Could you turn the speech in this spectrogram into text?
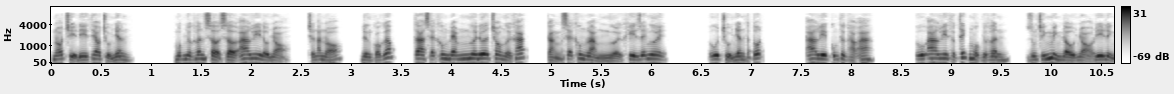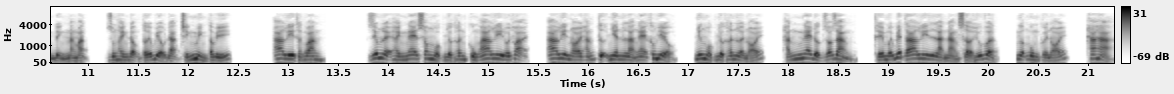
nó chỉ đi theo chủ nhân. Một nhược hân sờ sờ Ali đầu nhỏ, chấn an nó, đừng có gấp, ta sẽ không đem ngươi đưa cho người khác, càng sẽ không làm người khi dễ ngươi. U chủ nhân thật tốt. Ali cũng thực hảo a. U Ali thực thích một nhược hân, dùng chính mình đầu nhỏ đi đỉnh đỉnh nàng mặt, dùng hành động tới biểu đạt chính mình tâm ý. Ali thật ngoan. Diêm Lệ Hành nghe xong một nhược hân cùng Ali đối thoại, Ali nói hắn tự nhiên là nghe không hiểu, nhưng một nhược hân lời nói, hắn nghe được rõ ràng, thế mới biết Ali là nàng sở hữu vật, ngượng ngùng cười nói, ha ha,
